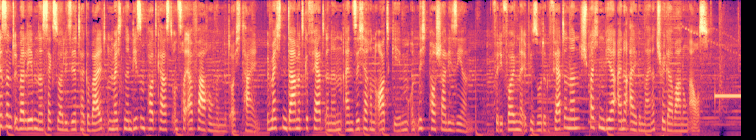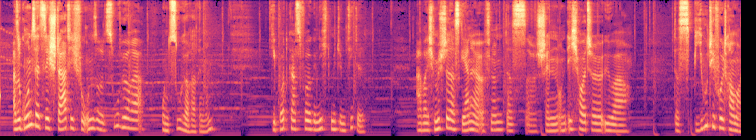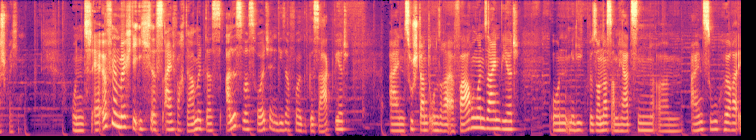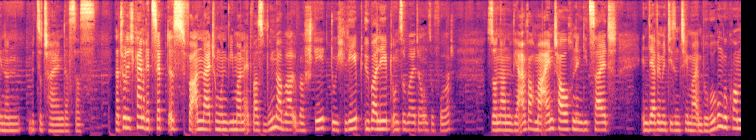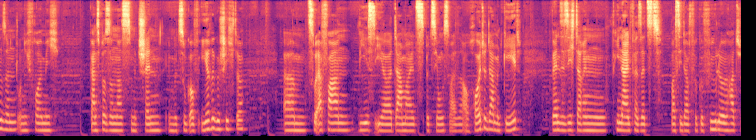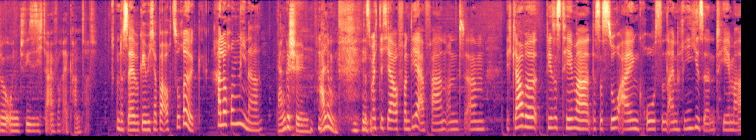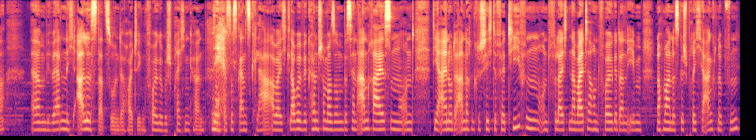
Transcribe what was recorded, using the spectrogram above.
Wir sind Überlebende sexualisierter Gewalt und möchten in diesem Podcast unsere Erfahrungen mit euch teilen. Wir möchten damit Gefährtinnen einen sicheren Ort geben und nicht pauschalisieren. Für die folgende Episode Gefährtinnen sprechen wir eine allgemeine Triggerwarnung aus. Also grundsätzlich starte ich für unsere Zuhörer und Zuhörerinnen die Podcast-Folge nicht mit dem Titel. Aber ich möchte das gerne eröffnen, dass äh, Shannon und ich heute über das Beautiful Trauma sprechen. Und eröffnen möchte ich es einfach damit, dass alles, was heute in dieser Folge gesagt wird, ein Zustand unserer Erfahrungen sein wird. Und mir liegt besonders am Herzen, ähm, allen ZuhörerInnen mitzuteilen, dass das natürlich kein Rezept ist für Anleitungen, wie man etwas wunderbar übersteht, durchlebt, überlebt und so weiter und so fort, sondern wir einfach mal eintauchen in die Zeit, in der wir mit diesem Thema in Berührung gekommen sind. Und ich freue mich ganz besonders mit Shen in Bezug auf ihre Geschichte ähm, zu erfahren, wie es ihr damals beziehungsweise auch heute damit geht, wenn sie sich darin hineinversetzt, was sie da für Gefühle hatte und wie sie sich da einfach erkannt hat. Und dasselbe gebe ich aber auch zurück. Hallo Romina. Dankeschön. Hallo. Das möchte ich ja auch von dir erfahren. Und ähm, ich glaube, dieses Thema, das ist so ein großes ein Riesenthema. Ähm, wir werden nicht alles dazu in der heutigen Folge besprechen können. Nee. Das ist ganz klar. Aber ich glaube, wir können schon mal so ein bisschen anreißen und die eine oder andere Geschichte vertiefen und vielleicht in einer weiteren Folge dann eben nochmal an das Gespräch hier anknüpfen.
